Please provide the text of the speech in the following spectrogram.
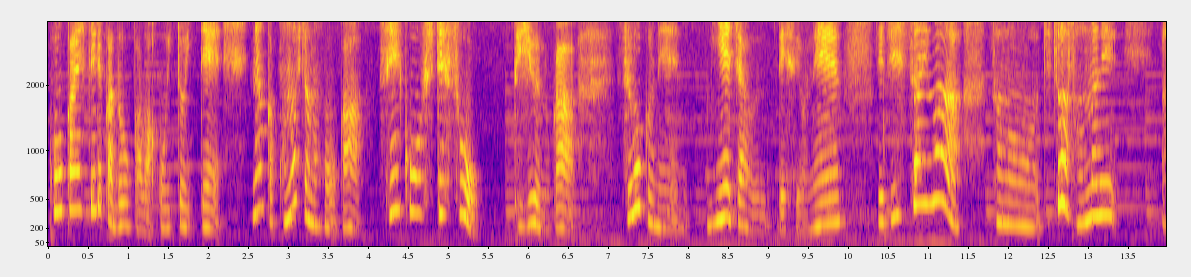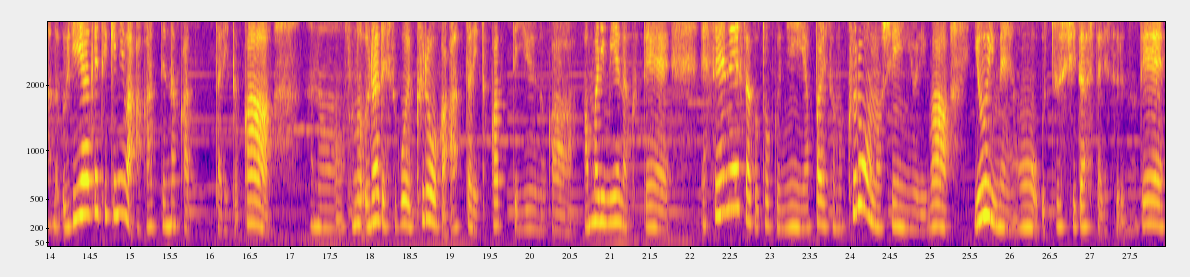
公開してるかどうかは置いといてなんかこの人の方が成功してそうっていうのがすごくね見えちゃうんですよね。で実際はその実はそんなにあの売上的には上がってなかったりとかあのその裏ですごい苦労があったりとかっていうのがあんまり見えなくて SNS だと特にやっぱりその苦労のシーンよりは良い面を映し出したりするので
